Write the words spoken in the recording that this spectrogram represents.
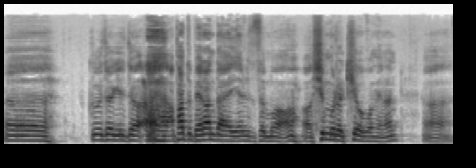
어, 어, 그 저기 저 아, 파트 베란다에 예를 들어서 뭐 어, 식물을 키워 보면은 어,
